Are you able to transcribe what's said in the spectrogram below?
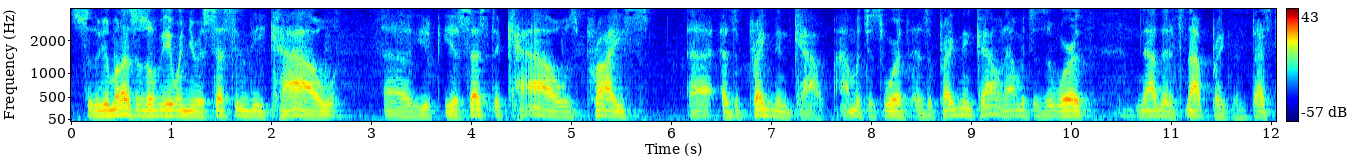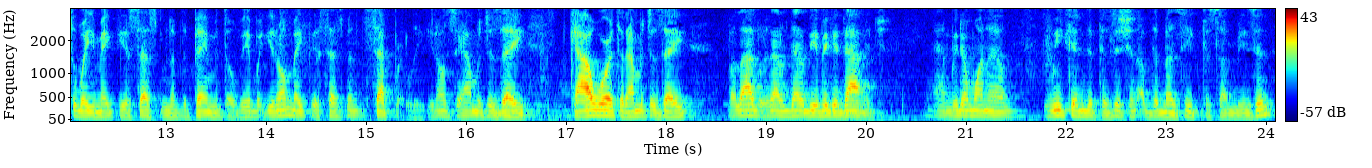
So the Gemara says over here, when you're assessing the cow, uh, you, you assess the cow's price uh, as a pregnant cow. How much it's worth as a pregnant cow, and how much is it worth now that it's not pregnant. That's the way you make the assessment of the payment over here. But you don't make the assessment separately. You don't say how much is a cow worth and how much is a valad, because that'll, that'll be a bigger damage. And we don't want to weaken the position of the mazik for some reason.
